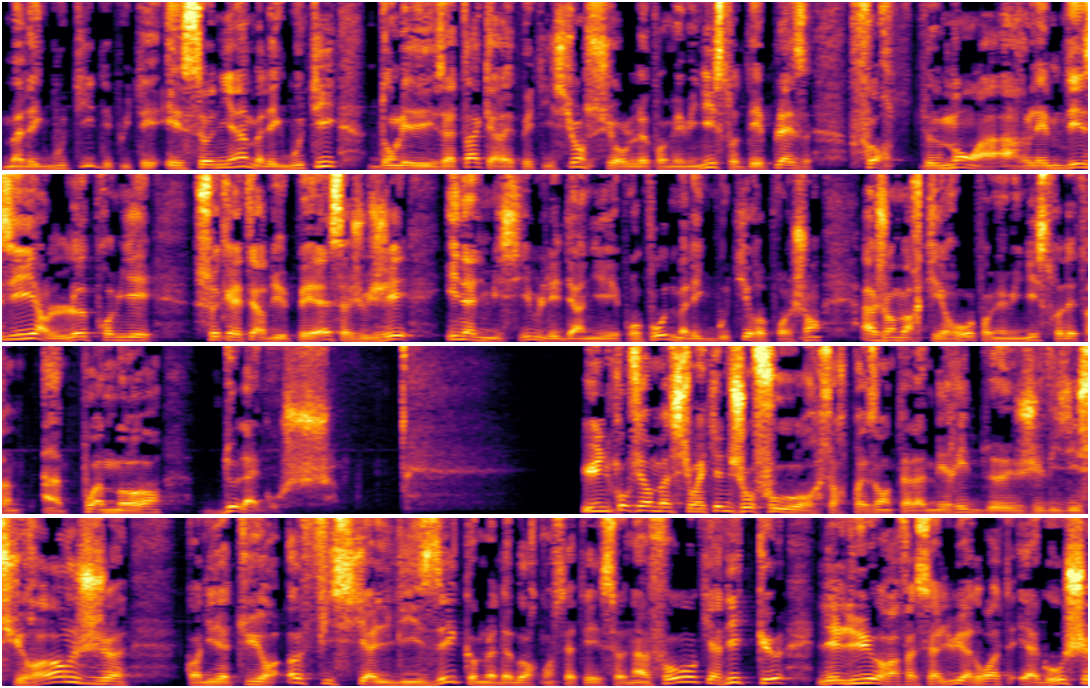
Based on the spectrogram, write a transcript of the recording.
Malek Bouti, député essonien, Malek Bouti, dont les attaques à répétition sur le Premier ministre déplaisent fortement à Harlem Désir. Le premier secrétaire du PS a jugé inadmissible les derniers propos de Malek Bouti reprochant à Jean-Marc Ayrault, Premier ministre, d'être un, un poids mort de la gauche. Une confirmation. Étienne Chauffour se représente à la mairie de Juvisy-sur-Orge. Candidature officialisée, comme l'a d'abord constaté Son Info, qui indique que l'élu aura face à lui, à droite et à gauche,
